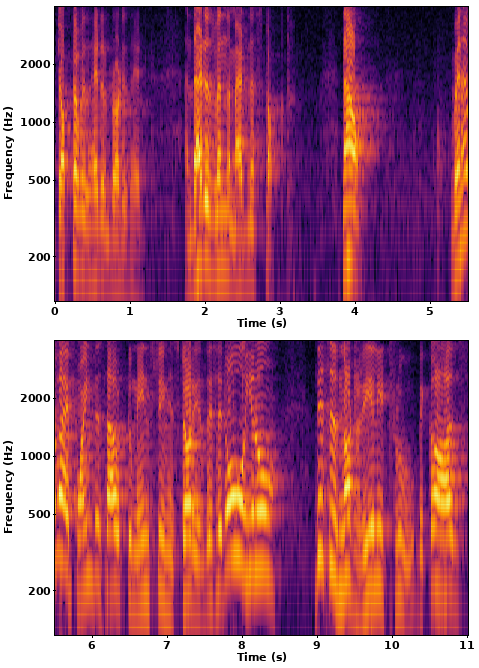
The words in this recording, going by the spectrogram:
chopped off his head and brought his head. And that is when the madness stopped. Now, whenever I point this out to mainstream historians, they said, oh, you know, this is not really true because,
